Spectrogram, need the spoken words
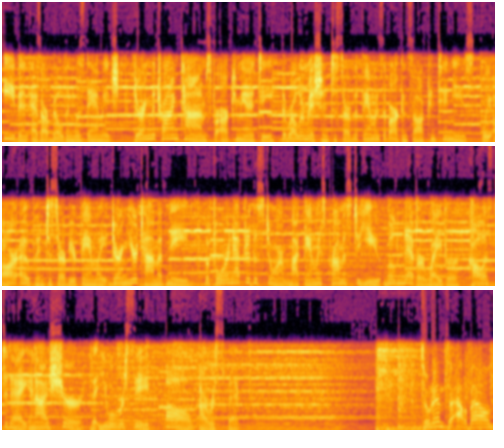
even as our building was damaged. During the trying times for our community, the Roller mission to serve the families of Arkansas continues. We are open to serve your family during your time of need. Before and after the storm, my family's promise to you will never waver. Call us today, and I assure that you will receive all our respect. Tune in to Out of Bounds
